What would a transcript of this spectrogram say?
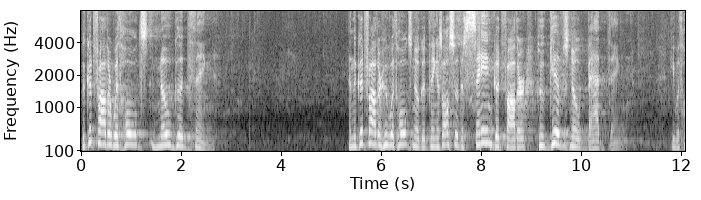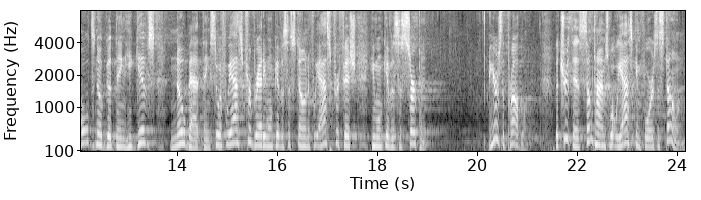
The good Father withholds no good thing. And the good Father who withholds no good thing is also the same good Father who gives no bad thing. He withholds no good thing. He gives no bad thing. So if we ask for bread, he won't give us a stone. If we ask for fish, he won't give us a serpent. Here's the problem the truth is, sometimes what we ask him for is a stone.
